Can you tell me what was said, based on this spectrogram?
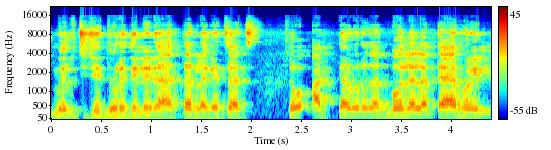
मिरचीची धुरी दिली ना तर लगेचच तो आत्याविरोधात बोलायला तयार होईल.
